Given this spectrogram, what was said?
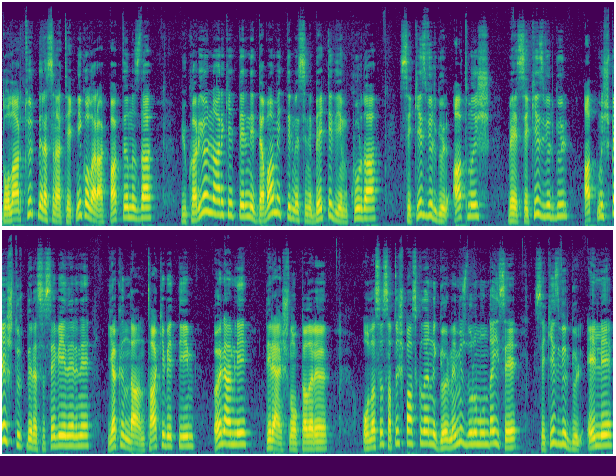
dolar Türk lirasına teknik olarak baktığımızda yukarı yönlü hareketlerini devam ettirmesini beklediğim kurda 8,60 ve 8,65 Türk lirası seviyelerini yakından takip ettiğim önemli direnç noktaları. Olası satış baskılarını görmemiz durumunda ise 8,50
